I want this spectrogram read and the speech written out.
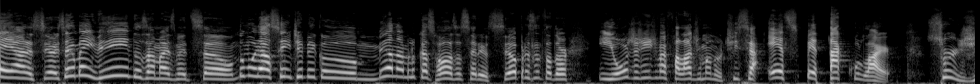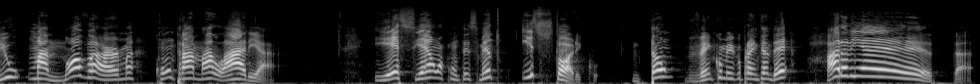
Senhoras e senhores, sejam bem-vindos a mais uma edição do Mural Científico. Meu nome é Lucas Rosa, serei o seu apresentador e hoje a gente vai falar de uma notícia espetacular. Surgiu uma nova arma contra a malária. E esse é um acontecimento histórico. Então, vem comigo para entender. Para a vinheta!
